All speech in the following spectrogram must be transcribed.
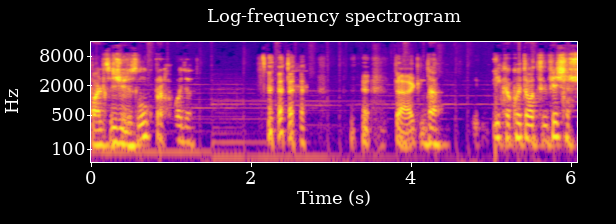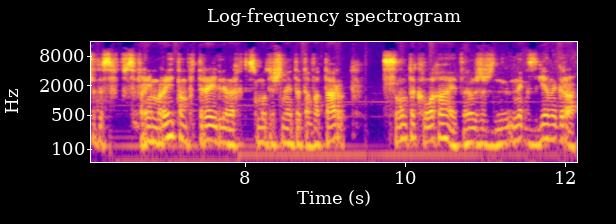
пальцы mm-hmm. через лук проходят. Так. Да. И какой-то вот вечно что-то с, с фреймрейтом в трейлерах, ты смотришь на этот аватар, что он так лагает, это же Next Gen игра.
